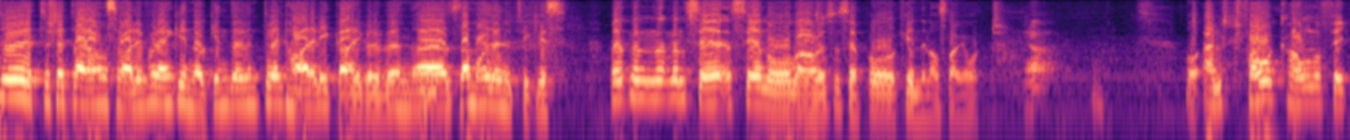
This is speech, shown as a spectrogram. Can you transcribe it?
du rett og slett være ansvarlig for den kvinnehockeyen du eventuelt har eller ikke har i klubben. Eh, Så da må den utvikles. Men, men, men se, se nå, da, hvis du ser på kvinnelandslaget vårt. ja. Og Ernst Falk han fikk,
